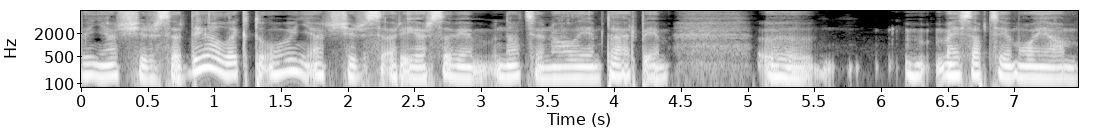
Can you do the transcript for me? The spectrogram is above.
viņi atšķiras ar dialektu, un viņi atšķiras arī ar saviem nacionālajiem tērpiem. Uh, mēs apciemojām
